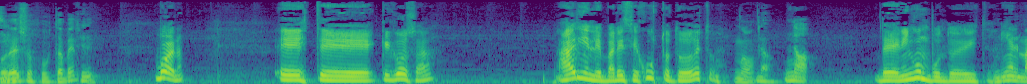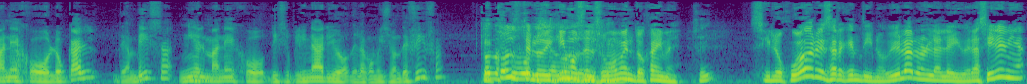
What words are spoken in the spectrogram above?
por eso, justamente. Bueno, este, ¿qué cosa? ¿A alguien le parece justo todo esto? No. No. No. desde ningún punto de vista. Ni el manejo local de Anvisa, ni el manejo disciplinario de la Comisión de FIFA. Que conste, lo dijimos en su momento, Jaime. Sí. Si los jugadores argentinos violaron la ley brasileña,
